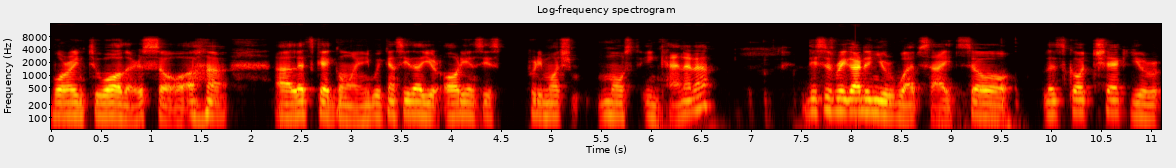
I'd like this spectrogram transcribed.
boring to others. So uh, let's get going. We can see that your audience is pretty much most in canada. This is regarding your website. So let's go check your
